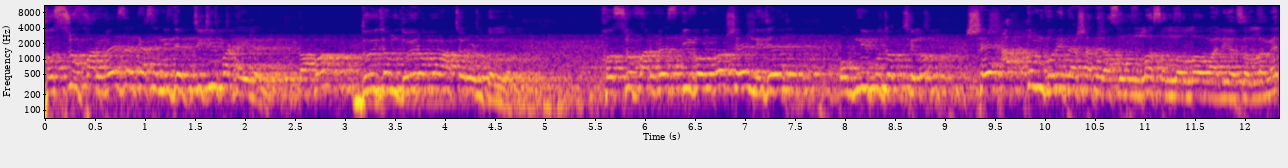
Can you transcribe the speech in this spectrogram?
খসরু পারভেজের কাছে নিজের চিঠি পাঠাইলেন। তখন দুইজন দুই রকম আচরণ করল। খসরু পারভেজ কি বলব সে নিজে অগ্নিপূজক ছিল। সে আত্মম্ভরিতার সাথে রাসুল্লাহ সাল্লাহ আলী আসাল্লামের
